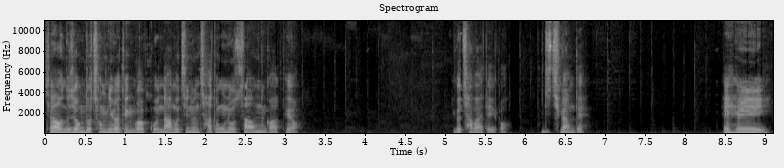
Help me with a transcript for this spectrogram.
자 어느 정도 정리가 된 것 같고 나머지는 자동으로 싸우는 것 같아요. 이거 잡아야 돼 이거. 부딪히면 안 돼. 에헤이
